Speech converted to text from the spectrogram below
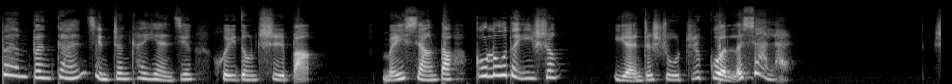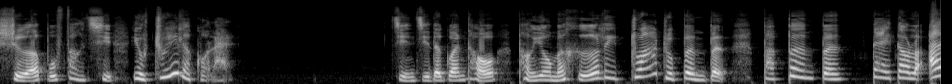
笨笨赶紧睁开眼睛，挥动翅膀，没想到，咕噜的一声，沿着树枝滚了下来。蛇不放弃，又追了过来。紧急的关头，朋友们合力抓住笨笨，把笨笨带到了安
